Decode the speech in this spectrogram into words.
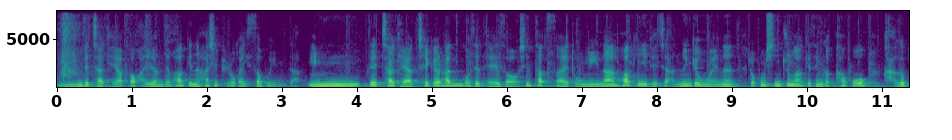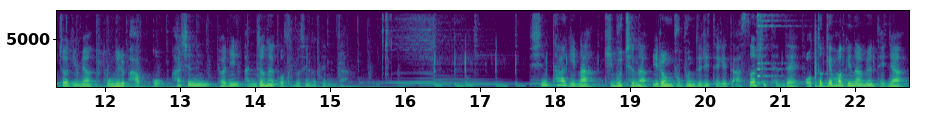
이 임대차 계약과 관련된 확인을 하실 필요가 있어 보입니다. 임대차 계약 체결하는 것에 대해서 신탁사의 동의나 확인이 되지 않는 경우에는 조금 신중하게 생각하고 가급적이면 동의를 받고 하시는 편이 안전할 것으로 생각됩니다. 신탁이나 기부 체납 이런 부분들이 되게 낯서실 텐데 어떻게 확인하면 되냐?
